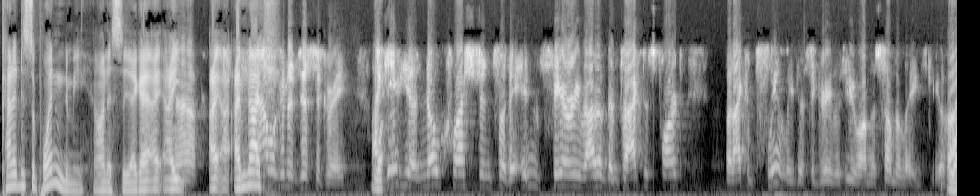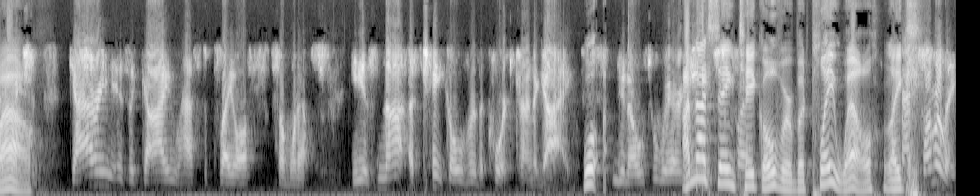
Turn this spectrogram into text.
kind of disappointing to me, honestly. Like I I, Yeah. I, I I'm not. Now we're going to disagree. I gave you a no question for the in theory rather than practice part, but I completely disagree with you on the summer league evaluation. Gary is a guy who has to play off someone else. He is not a take over the court kind of guy. Well, You know, to where I'm not saying take over, but play well. Like summer league.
